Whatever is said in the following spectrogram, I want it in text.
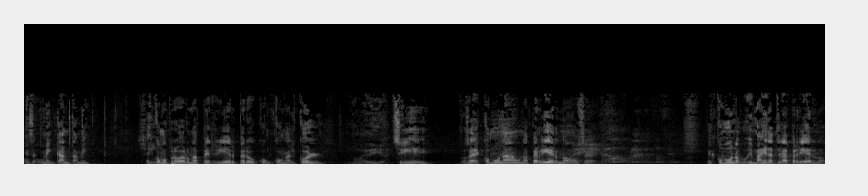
Esa- me encanta a mí. Es como probar una Perrier, pero con, con alcohol. No me digas. Sí. O sea, es como una, una perrier, ¿no? O sea, es como una, imagínate una perrier, ¿no?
